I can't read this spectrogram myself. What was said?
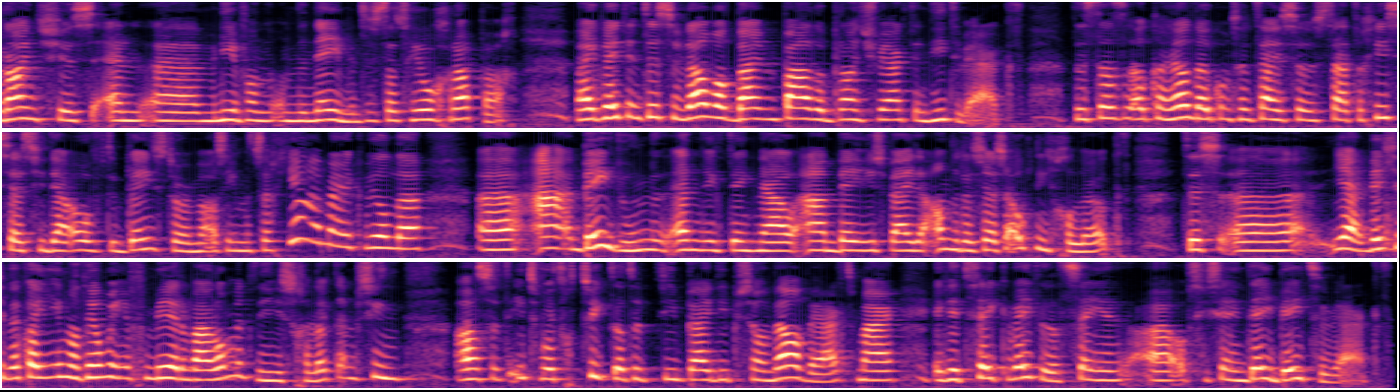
branches en manier van ondernemen. Dus dat is heel grappig. Maar ik weet intussen wel wat bij een bepaalde branche werkt en niet werkt. Dus dat is ook heel leuk om zo tijdens een strategie-sessie daarover te brainstormen. Als iemand zegt, ja, maar ik wil uh, A en B doen. En ik denk, nou, A en B is bij de andere zes ook niet gelukt. Dus uh, ja, weet je, dan kan je iemand helemaal informeren waarom het niet is gelukt. En misschien als het iets wordt getweakt, dat het die, bij die persoon wel werkt. Maar ik weet zeker weten dat C uh, optie C en D beter werkt.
